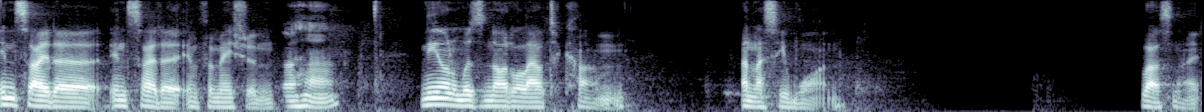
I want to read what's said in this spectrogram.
insider insider information. uh huh. Neon was not allowed to come unless he won. Last night.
